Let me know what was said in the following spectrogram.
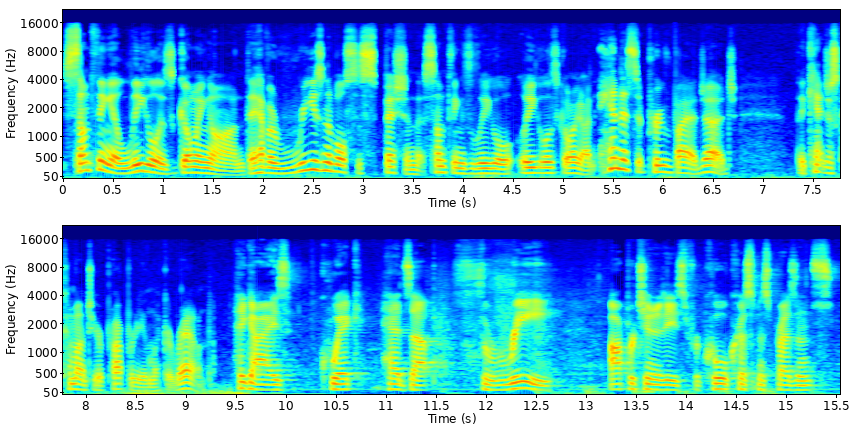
something illegal is going on. They have a reasonable suspicion that something's legal, legal is going on, and it's approved by a judge. They can't just come onto your property and look around. Hey guys, quick heads up. Three opportunities for cool Christmas presents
